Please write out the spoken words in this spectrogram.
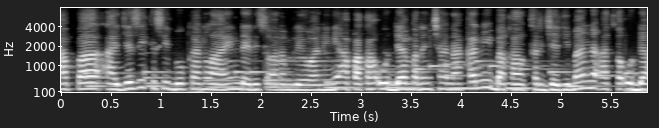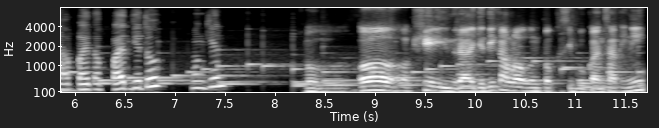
Apa aja sih kesibukan lain dari seorang beliauan ini? Apakah udah merencanakan nih bakal kerja di mana atau udah apply apply gitu mungkin? Oh, oh oke okay, Indra. Jadi kalau untuk kesibukan saat ini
